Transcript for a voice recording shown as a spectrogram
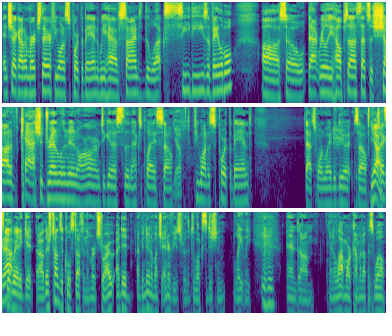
and check out our merch there if you want to support the band. We have signed deluxe CDs available. Uh, so that really helps us. That's a shot of cash adrenaline in our arm to get us to the next place. So Yep. if you want to support the band, that's one way to do it. So Yeah, check it's it a good out. way to get. Uh, there's tons of cool stuff in the merch store. I, I did. I've been doing a bunch of interviews for the deluxe edition lately, Mm-hmm. and um, and a lot more coming up as well.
